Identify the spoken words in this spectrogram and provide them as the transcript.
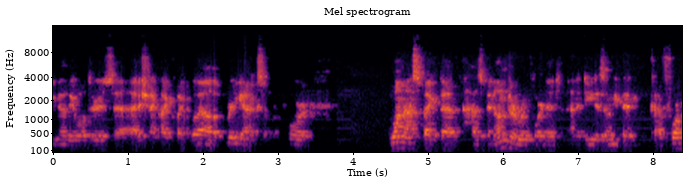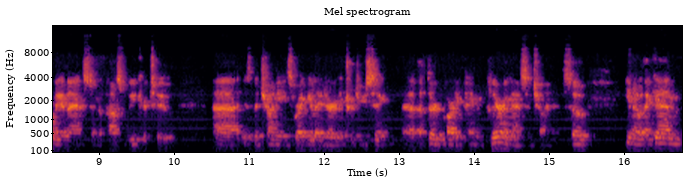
we know the authors uh, at Shanghai quite well. Really excellent report. One aspect that has been underreported and indeed has only been kind of formally announced in the past week or two uh, is the Chinese regulator introducing uh, a third-party payment clearinghouse in China. So, you know, again,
